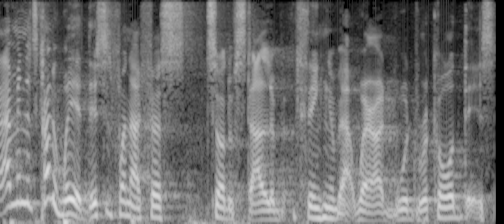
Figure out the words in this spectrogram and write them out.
I mean, it's kind of weird. This is when I first sort of started thinking about where I would record this.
